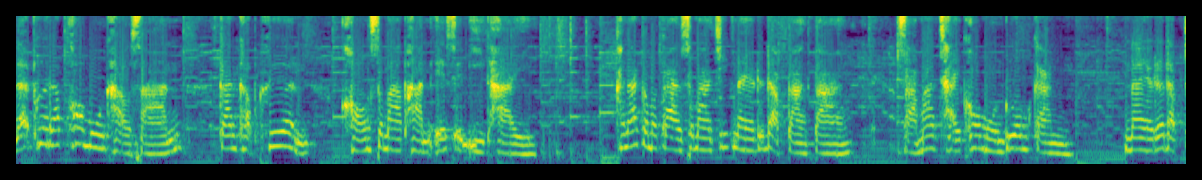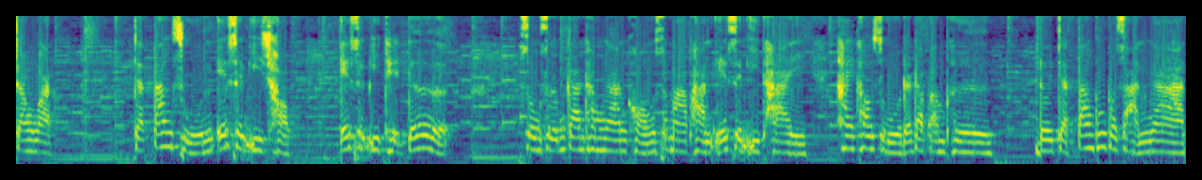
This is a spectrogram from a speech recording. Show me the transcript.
และเพื่อรับข้อมูลข่าวสาร การขับเคลื่อนของสมาพันธ์ SME ไทย คณะกรรมการสมาชิกในระดับต่างๆ สามารถใช้ข้อมูลร่วมกัน ในระดับจังหวัด จัดตั้งศูนย์ SME Shop SME Trader ส่งเสริมการทำงานของสมาพันธ์ SME ไทย ให้เข้าสู่ระดับอำเภอ โดยจัดตั้งผู้ประสานงาน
